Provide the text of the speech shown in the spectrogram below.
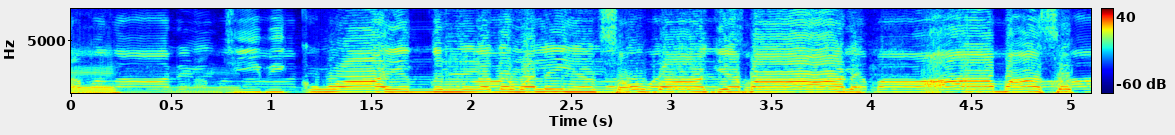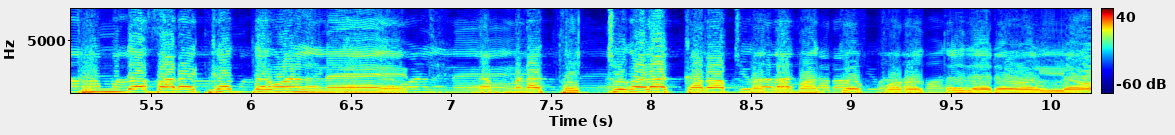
റമദാനിൽ ജീവിക്കുക എന്നുള്ളത് വലിയ സൗഭാഗ്യമാണ്. ആ മാസത്തിന്റെ പറക്കത്ത് കൊണ്ട് നമ്മുടെ തെറ്റുകളെ കറപ്പ് നമുക്ക് പുറത്തു തരുമല്ലോ.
